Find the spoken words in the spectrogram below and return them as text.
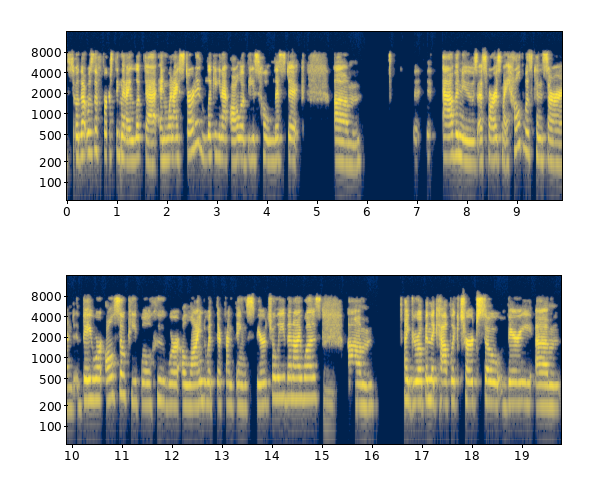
so that was the first thing that I looked at. And when I started looking at all of these holistic um, avenues as far as my health was concerned they were also people who were aligned with different things spiritually than i was mm. um, i grew up in the catholic church so very um,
